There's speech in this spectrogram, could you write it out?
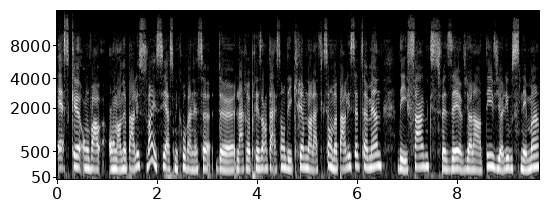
est-ce qu'on va, on en a parlé souvent ici à ce micro, Vanessa, de la représentation des crimes dans la fiction. On a parlé cette semaine des femmes qui se faisaient violenter, violer au cinéma.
